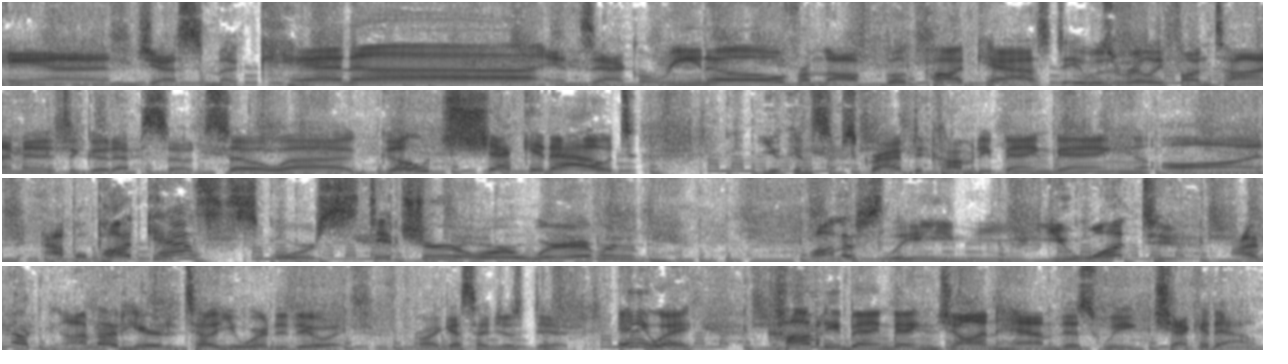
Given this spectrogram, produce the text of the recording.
and Jess McKenna and Zach Reino from the Off Book podcast. It was a really fun time, and it's a good episode. So uh, go check it out. You can subscribe to Comedy Bang Bang on Apple Podcasts or Stitcher or wherever. Honestly, you want to. I'm not. I'm not here to tell you where to do it. Or I guess I just did. Anyway, Comedy Bang Bang, Jon Hamm this week. Check it out.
